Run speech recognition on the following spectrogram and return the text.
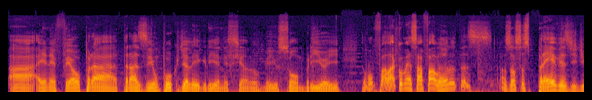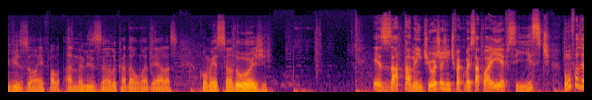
a NFL para trazer um pouco de alegria nesse ano meio sombrio aí. Então vamos falar, começar falando das as nossas prévias de divisões, falo, analisando cada uma delas, começando hoje. Exatamente. Hoje a gente vai conversar com a AFC East. Vamos fazer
